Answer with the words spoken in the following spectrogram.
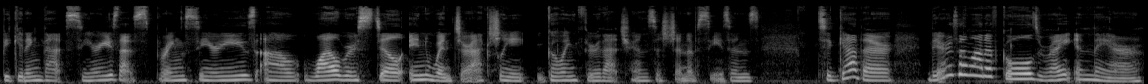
beginning that series, that spring series, uh, while we're still in winter, actually going through that transition of seasons together, there's a lot of gold right in there.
